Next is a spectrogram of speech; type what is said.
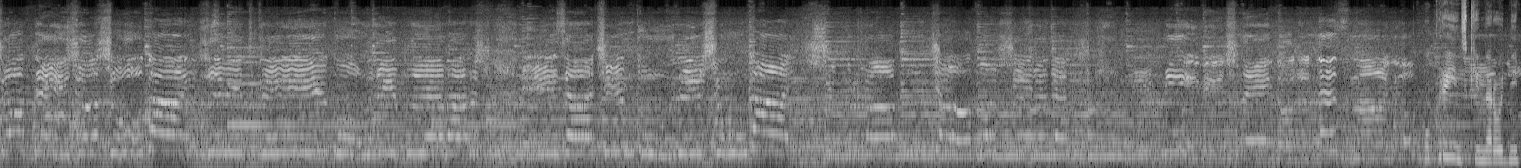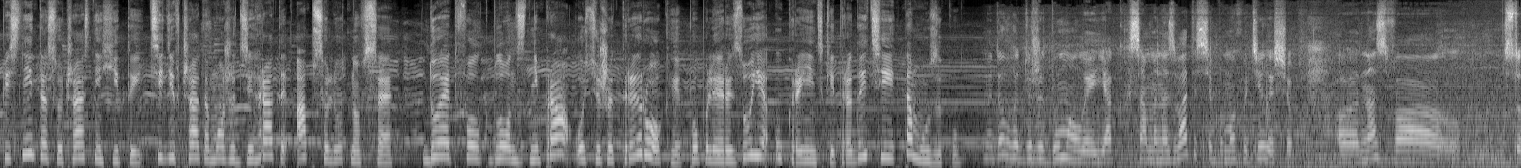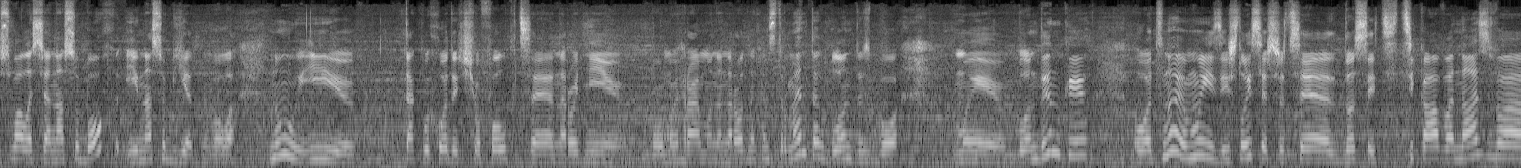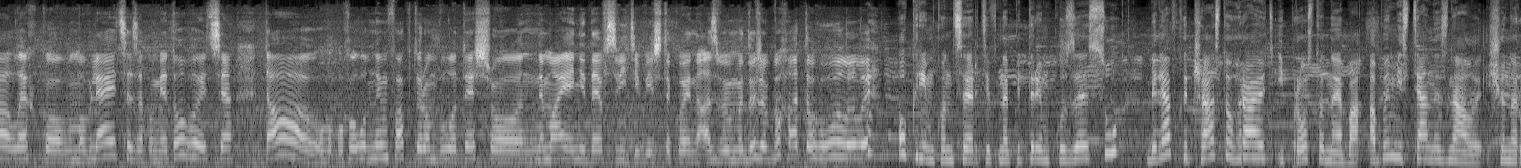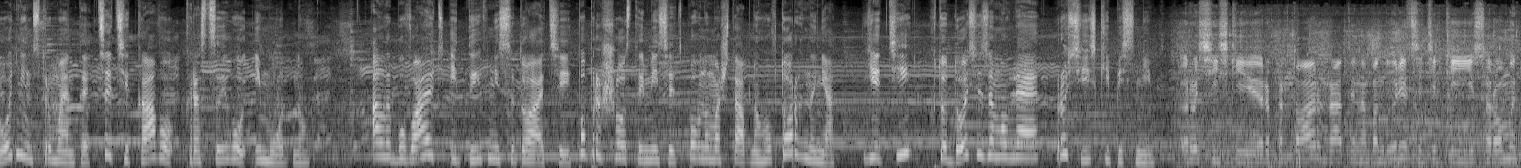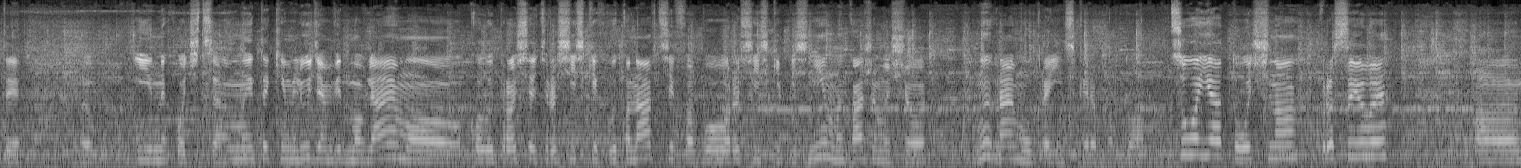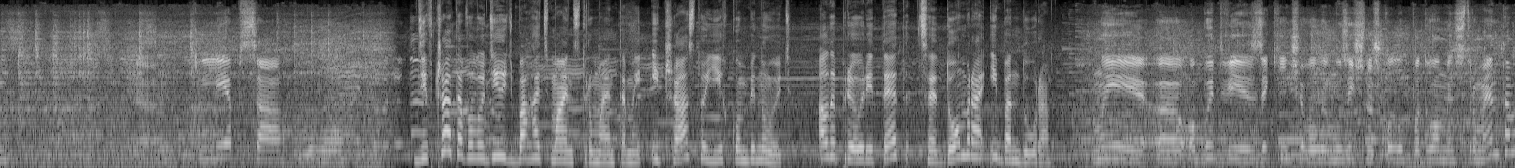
John Українські народні пісні та сучасні хіти. Ці дівчата можуть зіграти абсолютно все. Дует фолк блонд з Дніпра ось уже три роки популяризує українські традиції та музику. Ми довго дуже думали, як саме назватися, бо ми хотіли, щоб е, назва стосувалася нас обох і нас об'єднувала. Ну і так виходить, що фолк це народні, бо ми граємо на народних інструментах, блондес, бо ми блондинки. От ну і ми зійшлися, що це досить цікава назва, легко вимовляється, запам'ятовується. Та головним фактором було те, що немає ніде в світі більш такої назви. Ми дуже багато гулили. Окрім концертів на підтримку ЗСУ, білявки часто грають і просто неба, аби містяни знали, що народні інструменти це цікаво, красиво і модно. Але бувають і дивні ситуації. Попри шостий місяць повномасштабного вторгнення, є ті, хто досі замовляє російські пісні. російський репертуар, грати на бандурі, це тільки її соромити е, і не хочеться. Ми таким людям відмовляємо, коли просять російських виконавців або російські пісні. Ми кажемо, що ми граємо український репертуар. Цоя точно просили. Лепса було. Дівчата володіють багатьма інструментами і часто їх комбінують. Але пріоритет це домра і бандура. Ми е, обидві закінчували музичну школу по двом інструментам,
